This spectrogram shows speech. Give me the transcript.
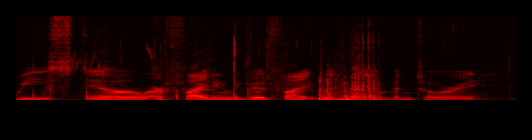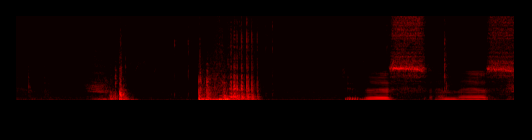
we still are fighting the good fight with the inventory. Do this and this.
